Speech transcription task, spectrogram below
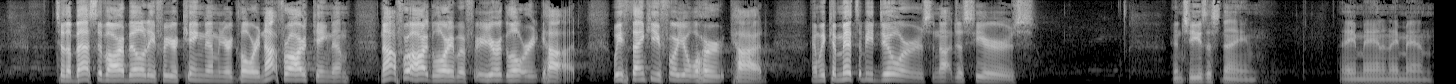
to the best of our ability for your kingdom and your glory. Not for our kingdom, not for our glory, but for your glory, God. We thank you for your word, God. And we commit to be doers and not just hearers. In Jesus' name, amen and amen.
